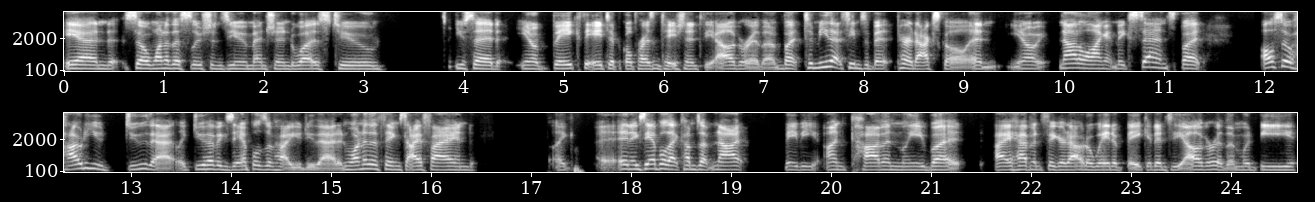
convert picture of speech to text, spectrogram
And so one of the solutions you mentioned was to you said, you know, bake the atypical presentation into the algorithm. But to me, that seems a bit paradoxical. And, you know, not along it makes sense, but also how do you do that? Like, do you have examples of how you do that? And one of the things I find like an example that comes up not maybe uncommonly, but I haven't figured out a way to bake it into the algorithm would be,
